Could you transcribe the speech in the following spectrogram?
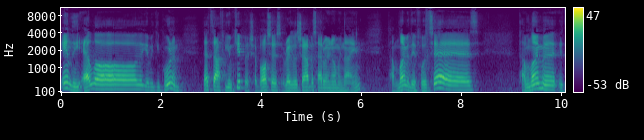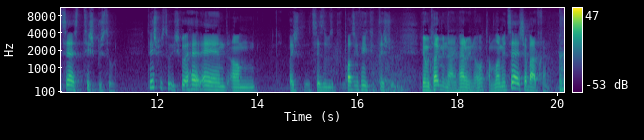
Ainly Elo Yom Kippurim. That's after Yom Kippur. Shabbos, regular Shabbos. How do I know my Minayin? Tamlem, therefore it says, Tamlem, it says Tishbusu. Tishbusu, you should go ahead and um, it says pasuk continues Tishru. Yom Tov Minayim. How do we know? Tamlam it says Shabbatchem.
